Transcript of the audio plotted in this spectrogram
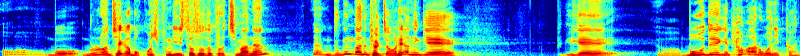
어, 뭐 물론 제가 먹고 싶은 게 있어서도 그렇지만은 그냥 누군가는 결정을 해야 하는 게 이게 어, 모두에게 평화로우니까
